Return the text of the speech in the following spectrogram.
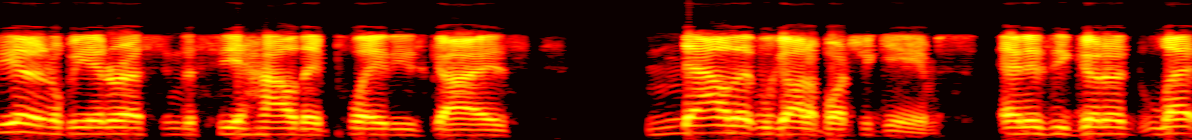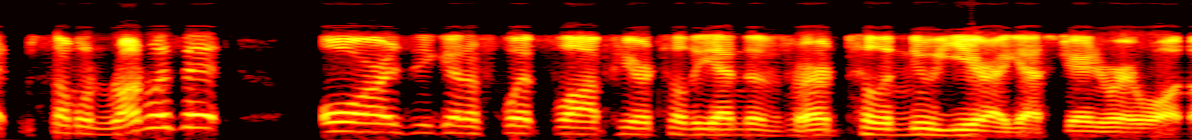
see it. It'll be interesting to see how they play these guys now that we got a bunch of games. And is he going to let someone run with it, or is he going to flip flop here till the end of or till the new year? I guess January one.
